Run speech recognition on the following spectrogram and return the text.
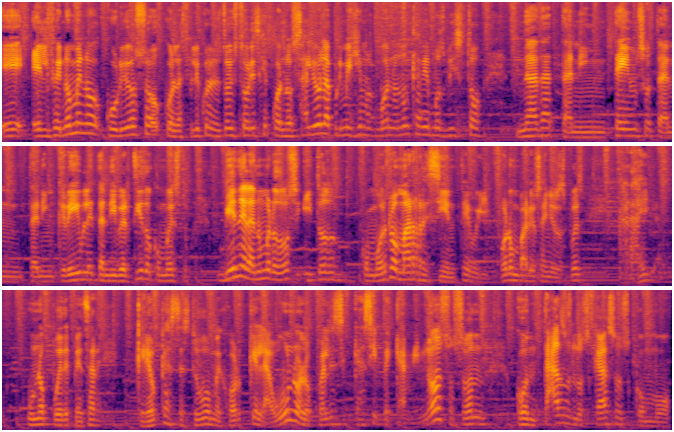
eh, el fenómeno curioso con las películas de Toy Story es que cuando salió la primera dijimos, bueno, nunca habíamos visto nada tan intenso, tan, tan increíble, tan divertido como esto. Viene la número 2 y todo, como es lo más reciente, y fueron varios años después, caray, uno puede pensar, creo que hasta estuvo mejor que la 1, lo cual es casi pecaminoso. Son contados los casos como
